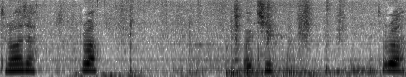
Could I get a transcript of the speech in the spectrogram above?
들어가자. 들어와. 옳지. 들어와.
